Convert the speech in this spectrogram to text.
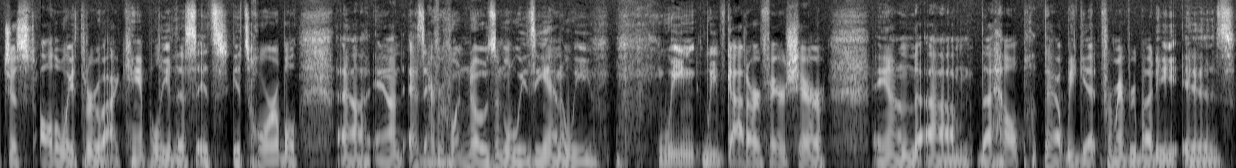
just all the way through. I can't believe this. It's it's horrible. Uh, and as everyone knows in Louisiana, we we we've got our fair share, and um, the help that we get from everybody is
